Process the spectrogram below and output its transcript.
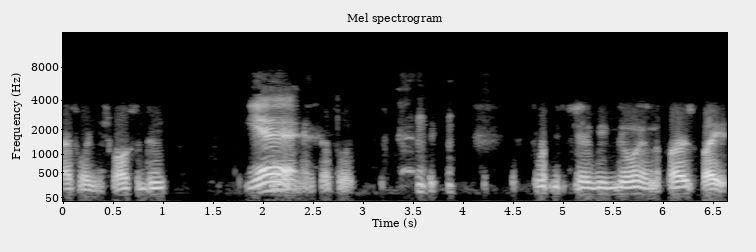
that's what you're supposed to do. Yeah, Like, that's what what you should be doing in the first place.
